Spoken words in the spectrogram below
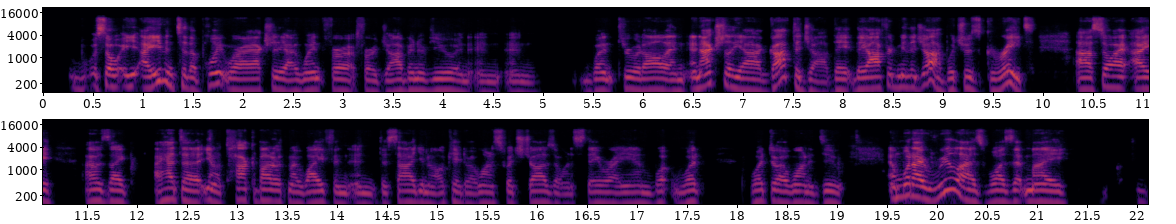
so i even to the point where i actually i went for for a job interview and and and went through it all. And and actually uh, got the job. They they offered me the job which was great. Uh, so I, I i was like i had to you know talk about it with my wife and and decide you know okay do i want to switch jobs? Do i want to stay where i am? What what what do i want to do and what i realized was that my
